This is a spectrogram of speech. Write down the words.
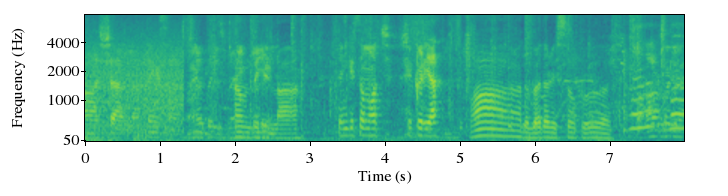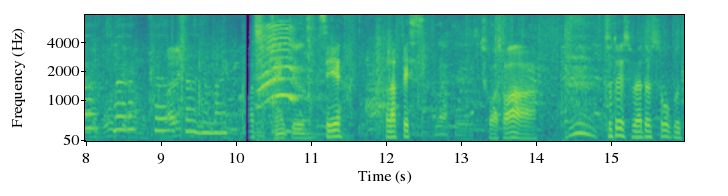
माशाल्लाह thank you so much alhamdulillah thank you so much shukriya wow the weather is so good Thank you. see you love peace 좋아 좋아 today's weather so good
